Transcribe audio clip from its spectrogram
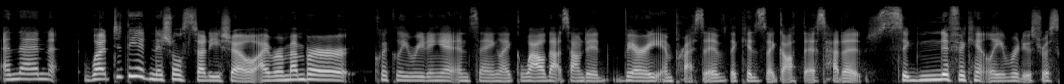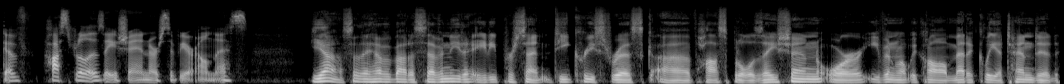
And then what did the initial study show? I remember quickly reading it and saying like wow that sounded very impressive the kids that got this had a significantly reduced risk of hospitalization or severe illness yeah so they have about a 70 to 80% decreased risk of hospitalization or even what we call medically attended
